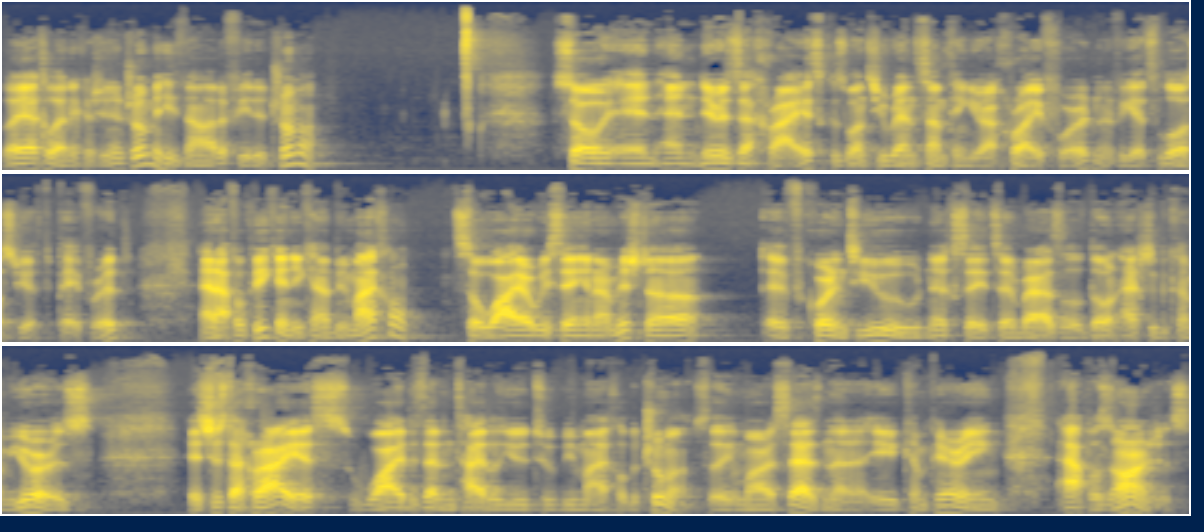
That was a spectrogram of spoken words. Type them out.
he's not allowed to feed it Truma. So, and, and there is a chrayis, because once you rent something, you're a chrayis for it, and if it gets lost, you have to pay for it. And Apopikan, you can't be Michael. So, why are we saying in our Mishnah, if according to you, Nichse and Basil don't actually become yours, it's just achrayas. Why does that entitle you to be Michael Betruma? So the Gemara says, no, no, you're comparing apples and oranges.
